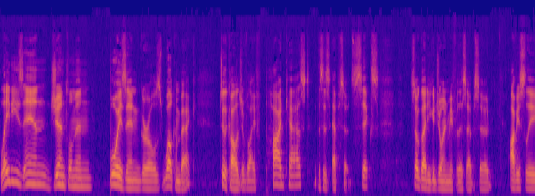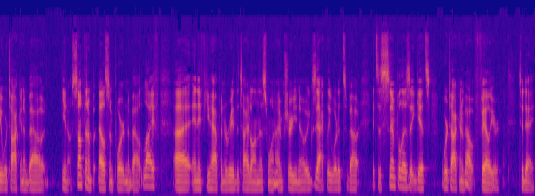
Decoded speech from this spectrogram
Ladies and gentlemen, boys and girls, welcome back to the College of Life podcast. This is episode six. So glad you could join me for this episode. Obviously, we're talking about you know something else important about life, uh, and if you happen to read the title on this one, I'm sure you know exactly what it's about. It's as simple as it gets. We're talking about failure today.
